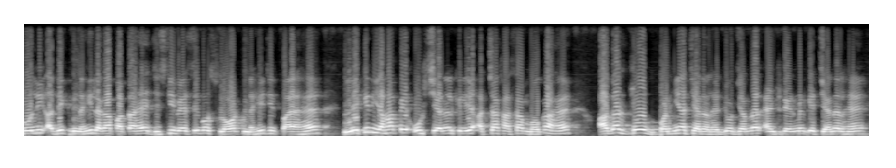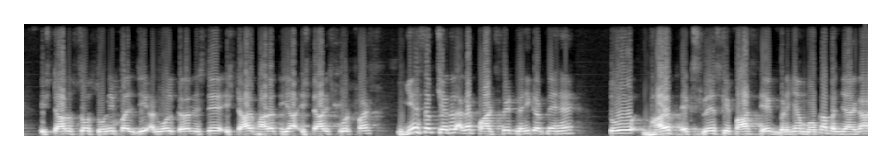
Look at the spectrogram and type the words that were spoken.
बोली अधिक नहीं लगा पाता है, जिसकी वजह से वो स्लॉट नहीं जीत पाया है। लेकिन यहाँ पे उस चैनल के लिए अच्छा खासा मौका है। अगर जो बढ़िया चैनल है, जो जनरल एंटरटेनमेंट के चैनल हैं, Star Utsav, Sony Pal, Zee Anmol Colors Rishtey, Star Bharat या स्टार स्पोर्ट फ़र्स्ट ये सब चैनल अगर पार्टिसिपेट नहीं करते हैं तो भारत एक्सप्रेस के पास एक बढ़िया मौका बन जाएगा।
